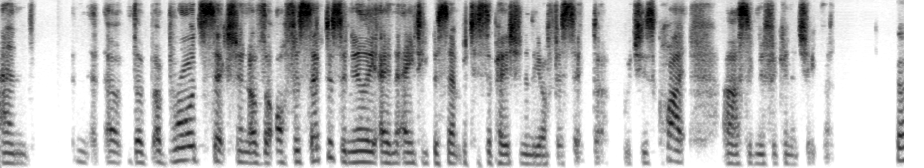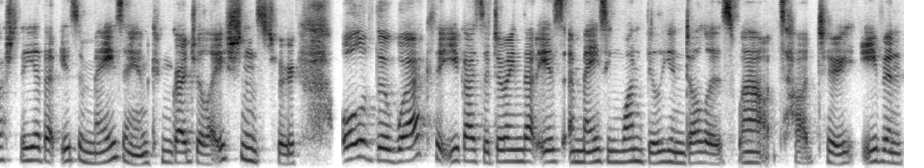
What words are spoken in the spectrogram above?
And a, uh, the, a broad section of the office sector, so nearly an 80% participation in the office sector, which is quite a significant achievement. Gosh, yeah, that is amazing. And congratulations to all of the work that you guys are doing. That is amazing. $1 billion. Wow, it's hard to even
